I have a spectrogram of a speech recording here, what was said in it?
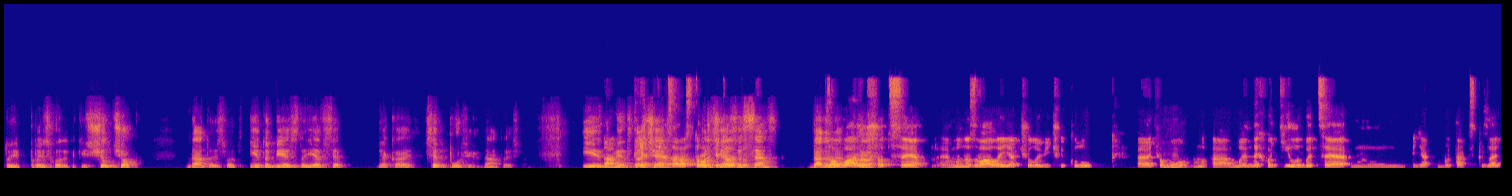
то і происходить такий щелчок, да, то есть, от, і тобі стає все, яка, все пофіг. Да, то есть. І Так, ми я, я зараз трохи втрачається сенс. Да, да, зауважу, да, що це е, ми назвали як чоловічий клуб. Е, Чому е, ми не хотіли би це, як би так сказати,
